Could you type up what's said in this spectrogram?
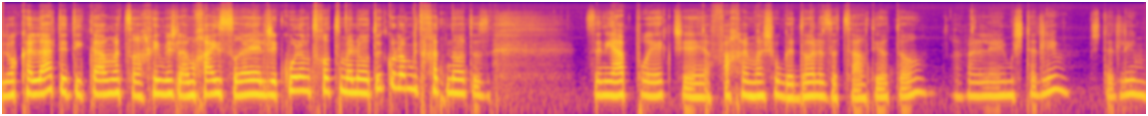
לא קלטתי כמה צרכים יש לעמך ישראל, שכולם צריכות שמלות וכולם מתחתנות, אז זה נהיה פרויקט שהפך למשהו גדול, אז עצרתי אותו, אבל uh, משתדלים, משתדלים.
